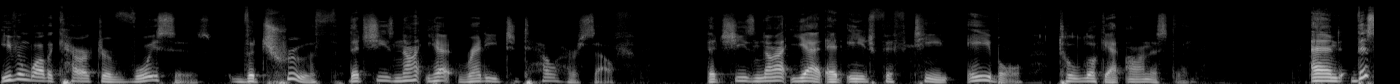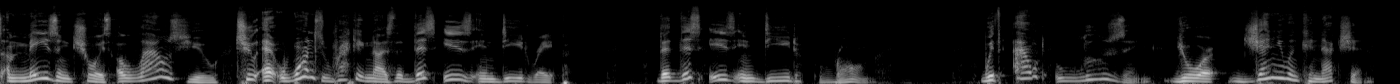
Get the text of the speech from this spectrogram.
Even while the character voices the truth that she's not yet ready to tell herself, that she's not yet at age 15 able to look at honestly. And this amazing choice allows you to at once recognize that this is indeed rape, that this is indeed wrong, without losing your genuine connection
